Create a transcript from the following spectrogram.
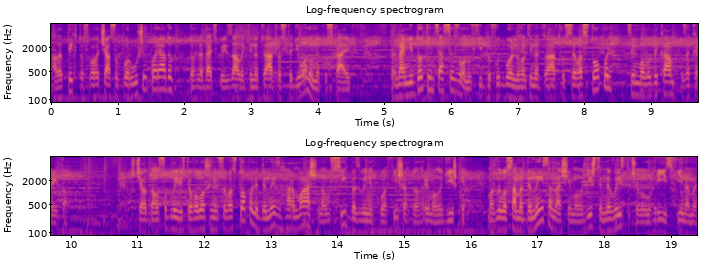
Але тих, хто свого часу порушив порядок, до глядацької зали кінотеатру стадіону не пускають. Принаймні до кінця сезону вхід до футбольного кінотеатру Севастополь цим молодикам закрито. Ще одна особливість оголошень у Севастополі Денис Гармаш на усіх без винятку афішах до гри молодіжки. Можливо, саме Дениса нашій молодіжці не вистачило у грі із фінами.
